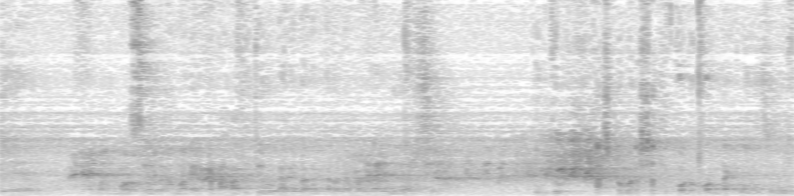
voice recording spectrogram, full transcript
যে আমার বসের আমার একটা ভাড়া দিতে হবে গাড়ি ভাড়া কারণ আমার গাড়ি নিয়ে আসছে কিন্তু কাস্টমারের সাথে কোনো কন্ট্যাক্ট নেই নেই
